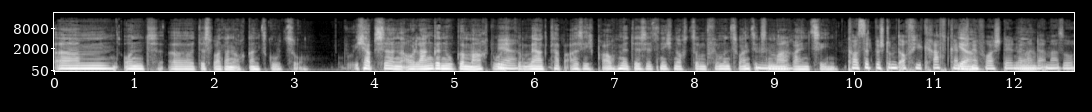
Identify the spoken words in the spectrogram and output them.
Ähm, und äh, das war dann auch ganz gut so ich habe es dann auch lang genug gemacht, wo ja. ich gemerkt habe, also ich brauche mir das jetzt nicht noch zum 25. Mhm. Mal reinziehen. Kostet bestimmt auch viel Kraft, kann ja. ich mir vorstellen, wenn ja. man da immer so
